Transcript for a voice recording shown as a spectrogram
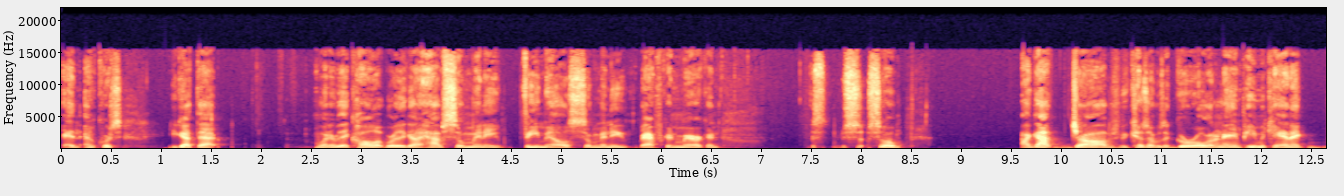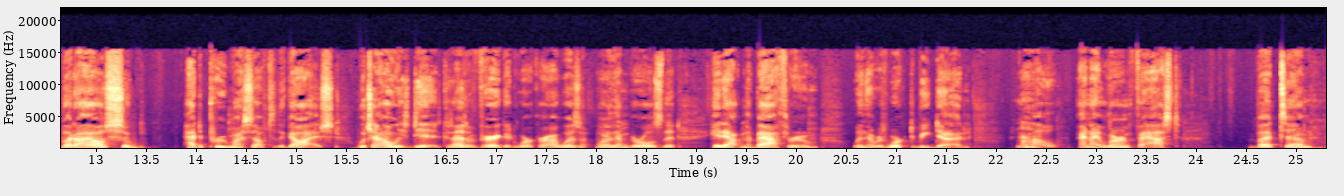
and, and of course, you got that whatever they call it, where they got to have so many females, so many African American. So, so I got jobs because I was a girl and an A&P mechanic, but I also had to prove myself to the guys, which I always did because I was a very good worker. I wasn't one of them girls that hid out in the bathroom when there was work to be done. No, and I learned fast. But um,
